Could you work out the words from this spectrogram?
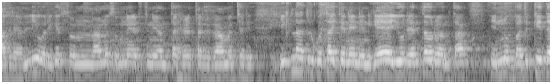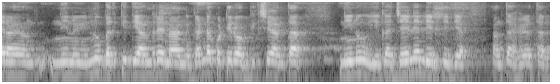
ಆದರೆ ಅಲ್ಲಿವರೆಗೆ ಸುಮ್ ನಾನು ಸುಮ್ಮನೆ ಇರ್ತೀನಿ ಅಂತ ಹೇಳ್ತಾರೆ ರಾಮಾಚಾರಿ. ಈಗಲಾದರೂ ಗೊತ್ತಾಯ್ತೇನೆ ನಿನಗೆ, ಇವ್ರು ಎಂಥವ್ರು ಅಂತ? ಇನ್ನೂ ಬದುಕಿದ್ದಾರ ನೀನು ಇನ್ನೂ ಬದುಕಿದ್ಯಾ ಅಂದರೆ ನಾನು ಗಂಡ ಕೊಟ್ಟಿರೋ ಭಿಕ್ಷೆ ಅಂತ ನೀನು ಈಗ ಜೈಲಲ್ಲಿ ಇರ್ತಿದ್ಯಾ ಅಂತ ಹೇಳ್ತಾರೆ.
